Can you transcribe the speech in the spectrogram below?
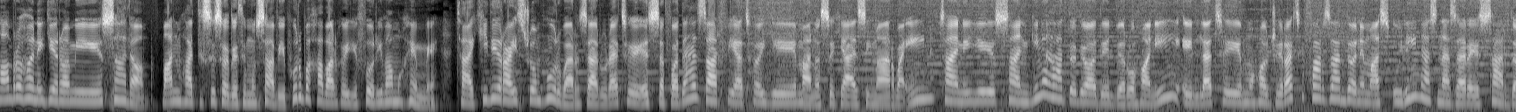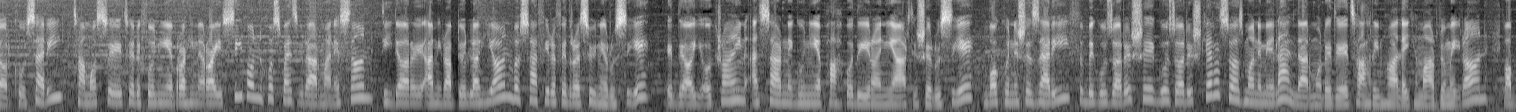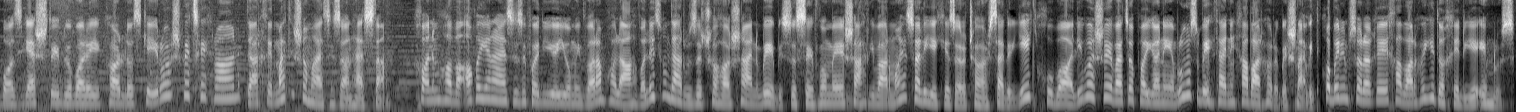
همراهان گرامی سلام. من محدث سادت موسوی پور با خبرهای فوری و مهمه. تاکید رئیس جمهور بر ضرورت استفاده از ظرفیت های مناسک عظیم اربعین تنه سنگین حداد عادل به روحانی علت مهاجرت فرزندان مسئولین از نظر سردار کوسری تماس تلفنی ابراهیم رئیسی با نخست وزیر ارمنستان دیدار امیر عبداللهیان با سفیر فدراسیون روسیه ادعای اوکراین از سرنگونی پهپاد ایرانی ارتش روسیه واکنش ظریف به گزارش گزارشگر سازمان ملل در مورد تحریم ها علیه مردم ایران و بازگشت دوباره کارلوس کیروش به تهران در خدمت شما عزیزان هستم خانم ها و آقایان عزیز پادیوی امیدوارم حال احوالتون در روز چهارشنبه 23 شهریور ماه سال 1401 خوب و عالی باشه و تا پایان امروز بهترین خبرها رو بشنوید. خب بریم سراغ خبرهای داخلی امروز.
